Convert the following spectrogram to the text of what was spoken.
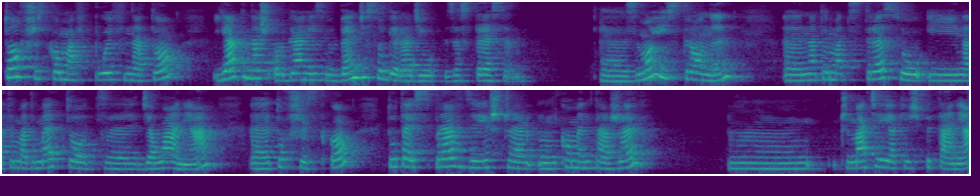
to wszystko ma wpływ na to, jak nasz organizm będzie sobie radził ze stresem. E, z mojej strony e, na temat stresu i na temat metod e, działania to wszystko. Tutaj sprawdzę jeszcze mm, komentarze. Mm, czy macie jakieś pytania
